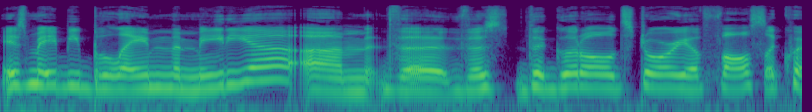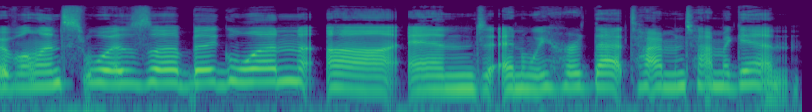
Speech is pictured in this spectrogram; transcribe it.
is maybe blame the media. Um, the the the good old story of false equivalence was a big one, uh, and and we heard that time and time again.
